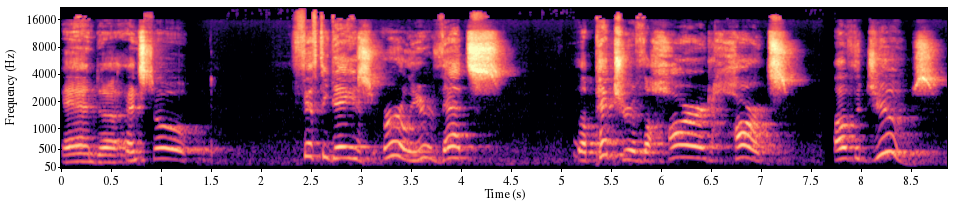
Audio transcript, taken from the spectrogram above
And, uh, and so 50 days earlier, that's a picture of the hard hearts of the Jews.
